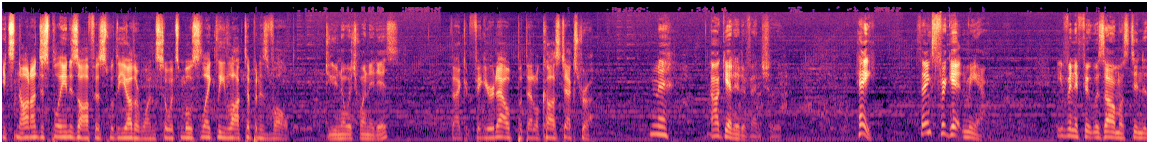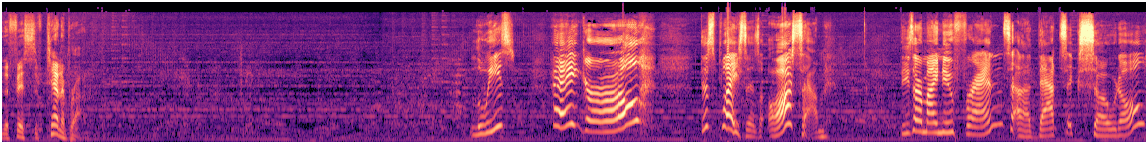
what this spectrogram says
It's not on display in his office with the other ones, so it's most likely locked up in his vault. Do you know which one it is? I could figure it out, but that'll cost extra. Meh, I'll get it eventually. Hey, thanks for getting me out. Even if it was almost into the fists of Tenebron. Louise? Hey, girl! This place is awesome. These are my new friends. Uh, that's Exodal.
